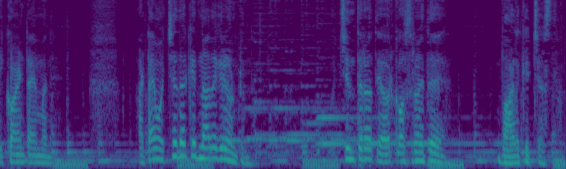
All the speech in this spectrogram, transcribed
ఈ కాయిన్ టైం అని. ఆ టైం వచ్చేదాకా ఇది నా దగ్గరే ఉంటుంది. వచ్చిన తర్వాత ఎవరికి అవసరమైతే వాళ్ళకి ఇచ్చేస్తాను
